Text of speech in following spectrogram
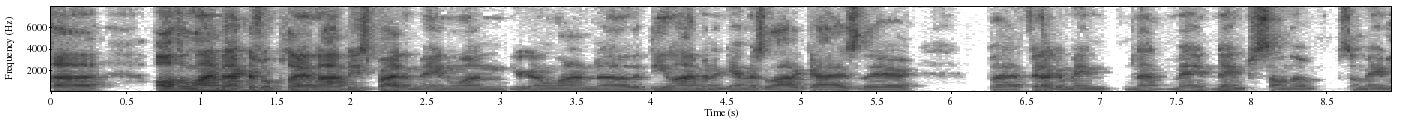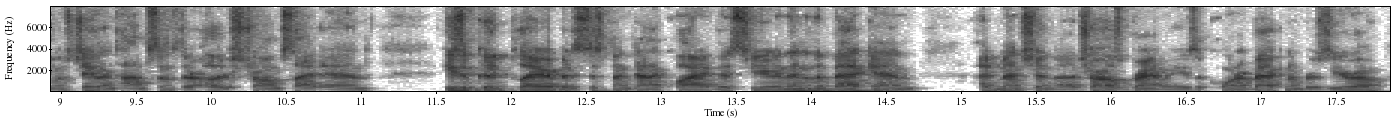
Uh, all the linebackers will play a lot, but he's probably the main one you're going to want to know. The D lineman, again, there's a lot of guys there but I feel like I main, main some of the some main ones. Jalen Thompson's their other strong side end. He's a good player, but it's just been kind of quiet this year. And then in the back end, I'd mentioned uh, Charles Brantley. He's a cornerback number zero.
